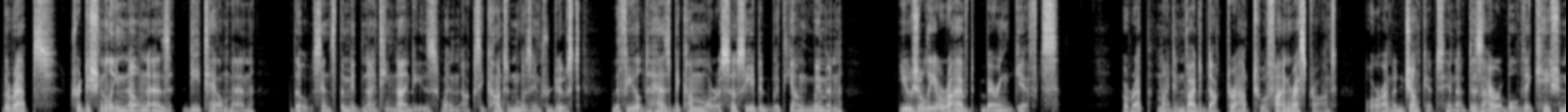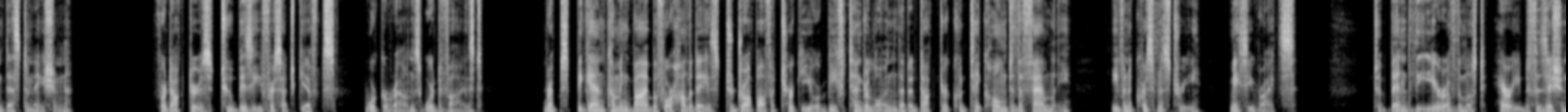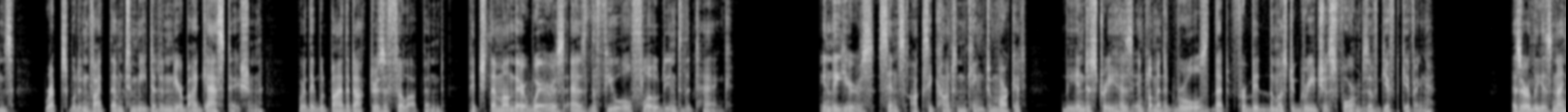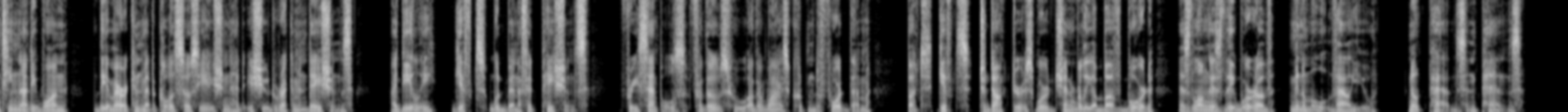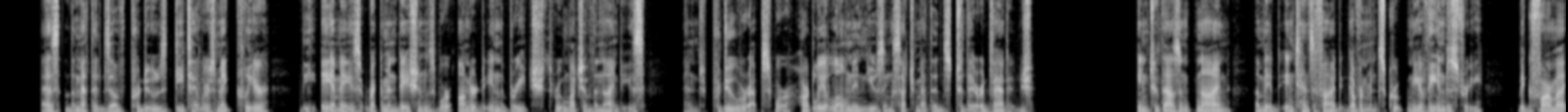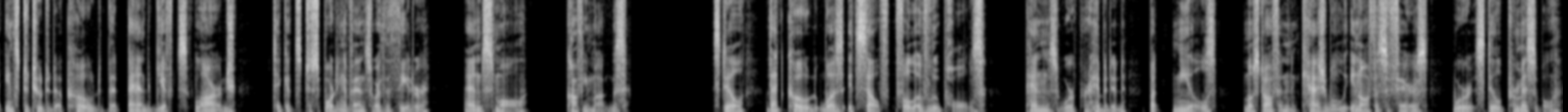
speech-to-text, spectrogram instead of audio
The reps, traditionally known as detail men, though since the mid 1990s, when OxyContin was introduced, the field has become more associated with young women, usually arrived bearing gifts. A rep might invite a doctor out to a fine restaurant or on a junket in a desirable vacation destination. For doctors too busy for such gifts, workarounds were devised. Reps began coming by before holidays to drop off a turkey or beef tenderloin that a doctor could take home to the family, even a Christmas tree, Macy writes. To bend the ear of the most harried physicians, reps would invite them to meet at a nearby gas station, where they would buy the doctors a fill up and pitch them on their wares as the fuel flowed into the tank. In the years since OxyContin came to market, the industry has implemented rules that forbid the most egregious forms of gift giving. As early as 1991, the American Medical Association had issued recommendations. Ideally, gifts would benefit patients free samples for those who otherwise couldn't afford them, but gifts to doctors were generally above board as long as they were of minimal value notepads and pens. As the methods of Purdue's detailers make clear, the AMA's recommendations were honored in the breach through much of the 90s, and Purdue reps were hardly alone in using such methods to their advantage. In 2009, Amid intensified government scrutiny of the industry, Big Pharma instituted a code that banned gifts large, tickets to sporting events or the theater, and small, coffee mugs. Still, that code was itself full of loopholes. Pens were prohibited, but meals, most often casual in office affairs, were still permissible.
